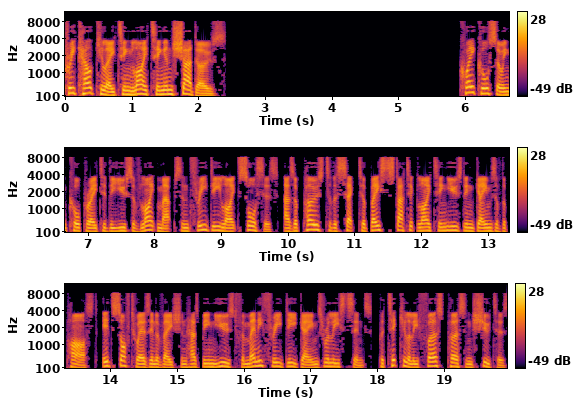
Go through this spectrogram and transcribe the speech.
Precalculating lighting and shadows Quake also incorporated the use of light maps and 3D light sources, as opposed to the sector-based static lighting used in games of the past. id Software's innovation has been used for many 3D games released since, particularly first-person shooters,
